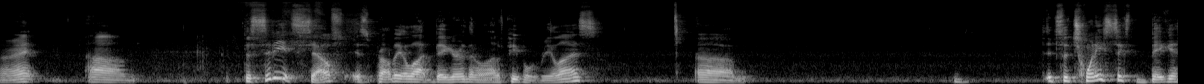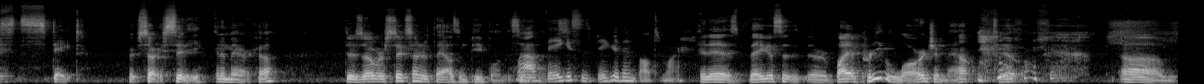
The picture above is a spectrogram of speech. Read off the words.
All right. Um, the city itself is probably a lot bigger than a lot of people realize. Um, it's the 26th biggest state, or, sorry, city in America. There's over 600,000 people in the city. Wow. Vegas is bigger than Baltimore. It is. Vegas is or by a pretty large amount, too. um,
